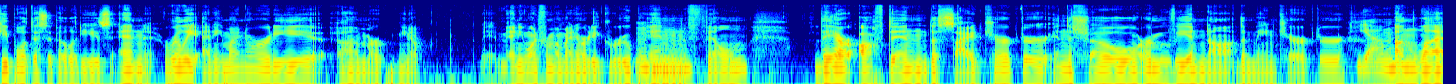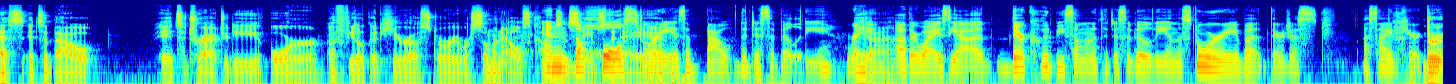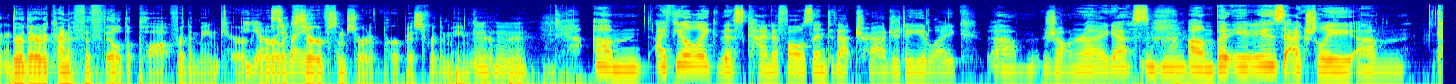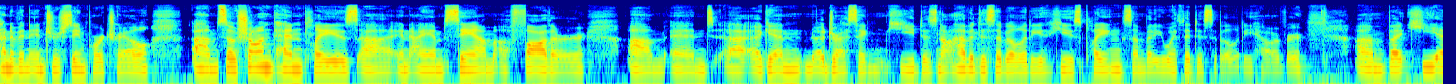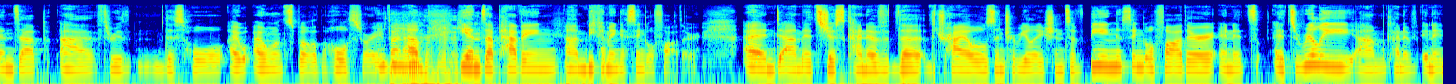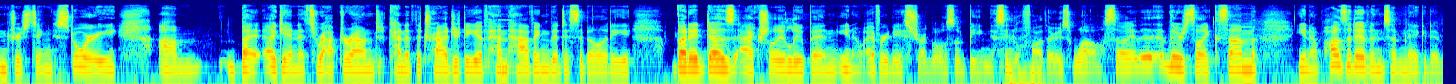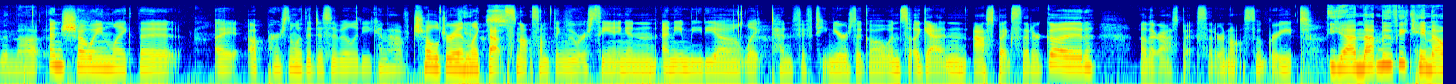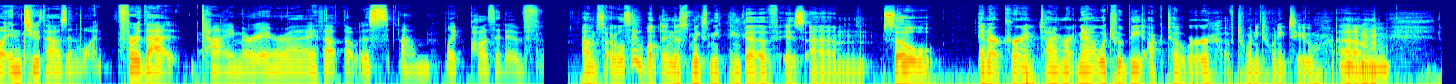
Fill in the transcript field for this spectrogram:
people with disabilities and really any minority um, or, you know, anyone from a minority group in film, they are often the side character in the show or movie and not the main character yeah, unless it's about it's a tragedy or a feel good hero story where someone else comes and, and the saves whole the story is about the disability, right? Yeah. Otherwise, yeah, there could be someone with a disability in the story, but they're just a side character. they're they're there to kind of fulfill the plot for the main character Yes, or like right. Mm-hmm. serve some sort of purpose for the main character. Um, I feel like this kind of falls into that tragedy like um, genre, I guess. Mm-hmm. Um, but it is actually um, kind of an interesting portrayal. Um, so Sean Penn plays uh, in I Am Sam, a father, um, and uh, again addressing he does not have a disability. He's playing somebody with a disability, however. Um, but he ends up uh, through this whole I, I won't spoil the whole story but um, he ends up having um, becoming a single father. And um, it's just kind of the, the trials and tribulations of being a single father. And it's it's really um, kind of an interesting story um, but again it's wrapped around kind of the tragedy of him having the disability but it does actually loop in you know everyday struggles of being a single mm-hmm. father as well. So it, there's like some you know positive and some negative in that. And showing like that a, a person with a disability can have children like that's not something we were seeing in any media like 10 15 years ago. And so again aspects that are good other aspects that are not so great. Yeah, and that movie came out in 2001. For that time or era, I thought that was um, like positive. Um, so I will say one thing this makes me think of is um, so in our current time right now, which would be October of 2022. Um, Mm-hmm.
